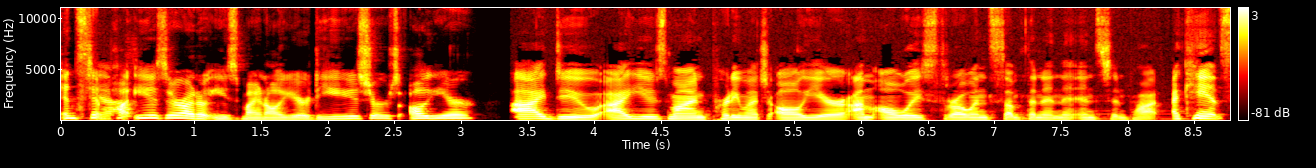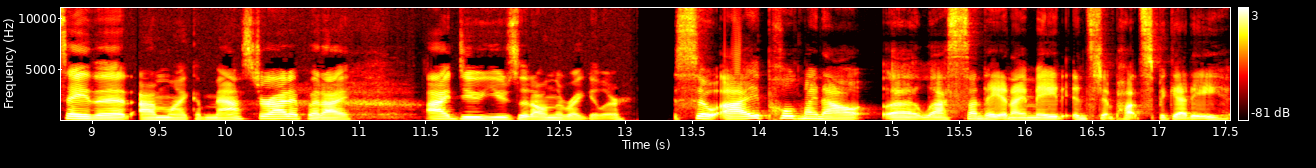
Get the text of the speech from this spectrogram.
Instant yeah. Pot user. I don't use mine all year. Do you use yours all year? I do. I use mine pretty much all year. I'm always throwing something in the Instant Pot. I can't say that I'm like a master at it, but I I do use it on the regular so I pulled mine out uh, last Sunday and I made instant pot spaghetti,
